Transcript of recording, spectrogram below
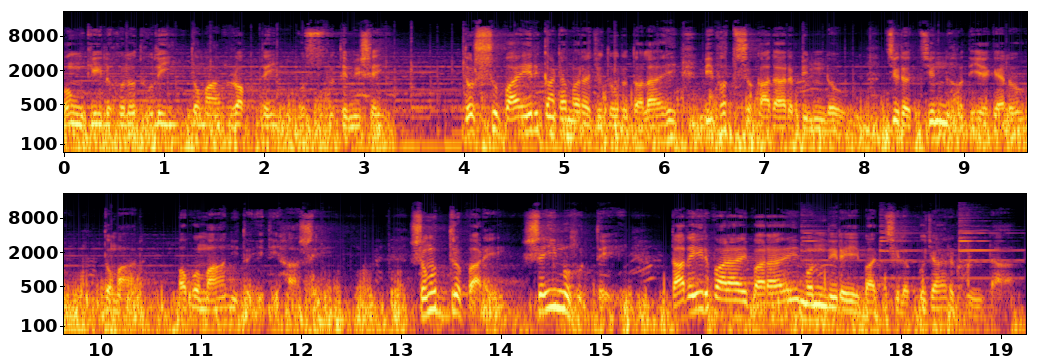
পঙ্কিল হলো ধুলি, তোমার রক্তে অশ্রুতে মিশে। দস্যু পায়ের কাঁটা মারা জুতোর তলায় বিভৎস কাদার পিণ্ড, চিরচিহ্ন দিয়ে গেল তোমার অপমানিত ইতিহাসে। সমুদ্র পাড়ে সেই মুহূর্তে, তাদের পাড়ায় পাড়ায় মন্দিরে বাজছিল পূজার ঘণ্টা।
